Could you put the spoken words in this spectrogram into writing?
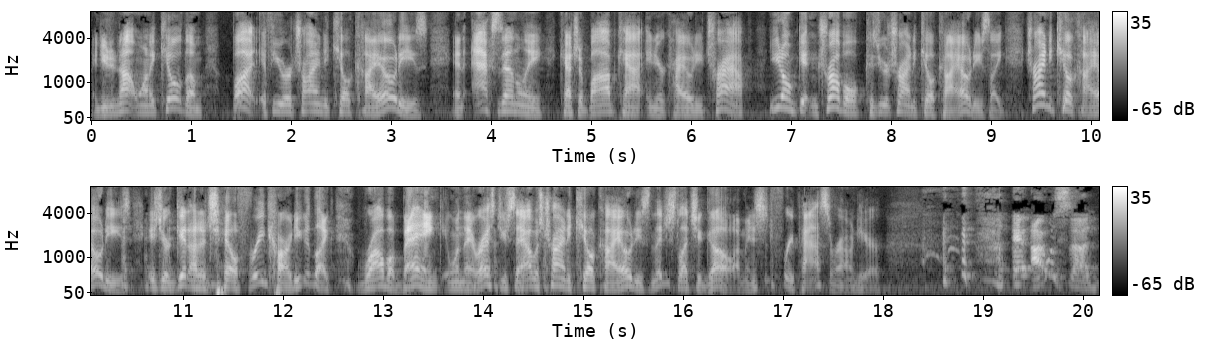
And you do not want to kill them. But if you are trying to kill coyotes and accidentally catch a bobcat in your coyote trap, you don't get in trouble because you're trying to kill coyotes. Like trying to kill coyotes is your get out of jail free card. You could like rob a bank and when they arrest you, say I was trying to kill coyotes, and they just let you go. I mean, it's just a free pass around here. I was uh,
